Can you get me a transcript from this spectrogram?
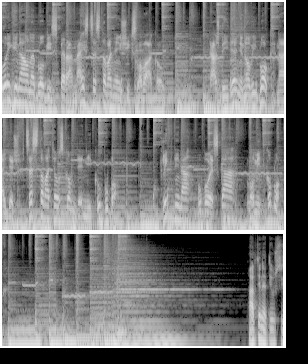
originálne blogy z pera najcestovanejších Slovákov. Každý deň nový blog nájdeš v cestovateľskom denníku Bubo. Klikni na bubo.sk lomitko blog. Martine, ty už si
